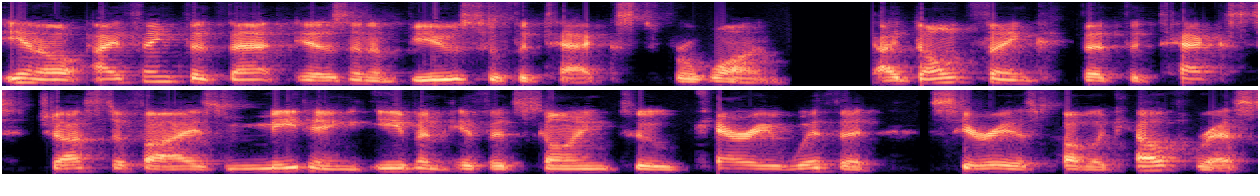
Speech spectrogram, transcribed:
you know, I think that that is an abuse of the text, for one. I don't think that the text justifies meeting, even if it's going to carry with it serious public health risk.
